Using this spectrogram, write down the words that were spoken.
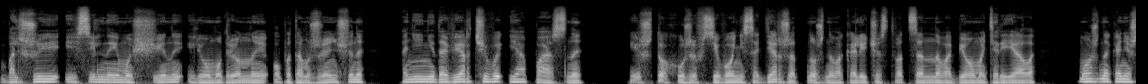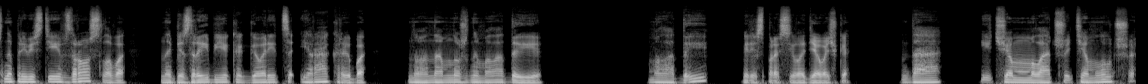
Большие и сильные мужчины или умудренные опытом женщины, они недоверчивы и опасны. И что хуже всего, не содержат нужного количества ценного биоматериала. Можно, конечно, привести и взрослого, на безрыбье, как говорится, и рак рыба, но нам нужны молодые. «Молодые?» — переспросила девочка. «Да, и чем младше, тем лучше.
